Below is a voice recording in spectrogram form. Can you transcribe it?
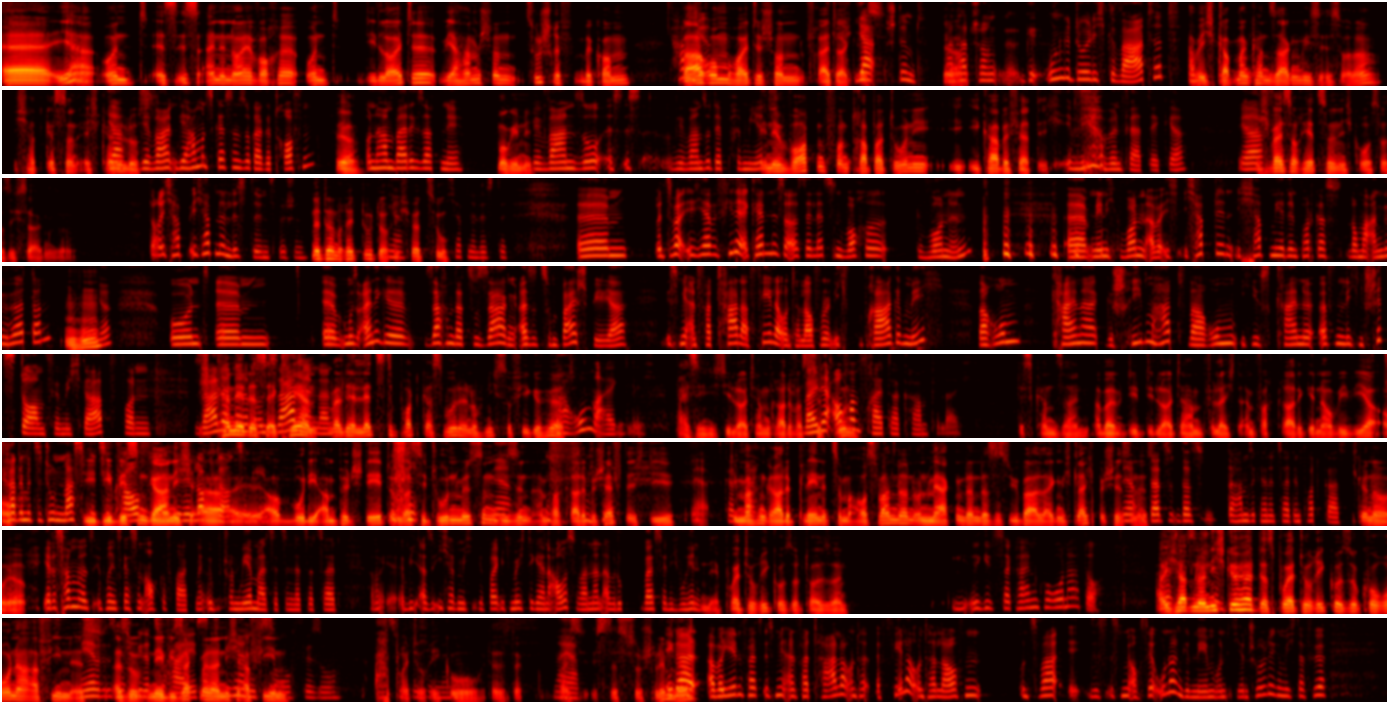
äh, ja, und es ist eine neue Woche und die Leute, wir haben schon Zuschriften bekommen, Haben warum heute schon Freitag Wir? Ja, ist. stimmt. Man Ja. hat schon äh, ge ungeduldig gewartet. Aber ich glaube, man kann sagen, wie es ist, oder? Ich hatte gestern echt keine ja, Lust. Wir, waren, wir haben uns gestern sogar getroffen ja, und haben beide gesagt, nee, mag ich nicht. wir waren so, es ist, wir waren so deprimiert. In den Worten von Trapattoni, ich, ich habe fertig. wir sind fertig, ja. Ja, Ich weiß auch jetzt noch nicht groß, was ich sagen soll. doch, ich habe ich hab eine Liste inzwischen. Na, dann red du doch, Ja. ich höre zu. Ich habe eine Liste. Ähm, und zwar, ich habe viele Erkenntnisse aus der letzten Woche gewonnen. ähm, nee, nicht gewonnen, aber ich, ich habe hab mir den Podcast nochmal angehört dann Mhm. Ja. und ähm, äh, muss einige Sachen dazu sagen. Also zum Beispiel, ja, ist mir ein fataler Fehler unterlaufen und ich frage mich, warum keiner geschrieben hat, warum es keine öffentlichen Shitstorm für mich gab von Ich kann dir das erklären, Saarländern. weil der letzte Podcast wurde noch nicht so viel gehört. Warum eigentlich? Weiß ich nicht, die Leute haben gerade was Weil zu der tun. auch am Freitag kam vielleicht. das kann sein, aber die, die Leute haben vielleicht einfach gerade genau wie wir auch, Gerade damit zu tun, Masken die, zu die kaufen wissen gar nicht, zu äh, äh, wo die Ampel steht und was sie tun müssen. Ja. Die sind einfach gerade beschäftigt. Die, Ja, das die machen gerade Pläne zum Auswandern und merken dann, dass es überall eigentlich gleich ja, beschissen und ist. dazu, das, da haben sie keine Zeit, den Podcast zu Genau, hören, ja. Ja, das haben wir uns übrigens gestern auch gefragt, ne? schon mehrmals jetzt in letzter Zeit. Wie- Also ich habe mich gefragt, ich möchte gerne auswandern, aber du weißt ja nicht wohin. Nee, Puerto Rico soll toll sein. Gibt es da keinen Corona? Doch. Aber ich habe noch nicht schlimm. gehört, dass Puerto Rico so Corona-affin ist. Nee, das ist also, nee, wie sagt heiß. man da nicht ja affin? Nicht so so Ach, Puerto. Rico, das, das Naja. Weiß, ist das so schlimm? Egal, Ne? aber jedenfalls ist mir ein fataler unter äh, Fehler unterlaufen. Und zwar, äh, das ist mir auch sehr unangenehm und ich entschuldige mich dafür.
